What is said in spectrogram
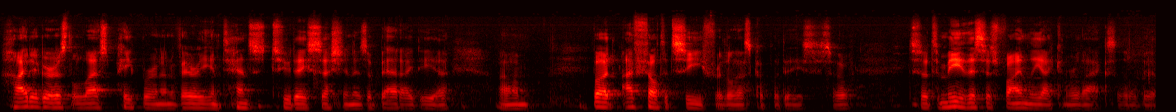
Heidegger as the last paper in a very intense two-day session is a bad idea, um, but I've felt at sea for the last couple of days, so so to me, this is finally I can relax a little bit.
